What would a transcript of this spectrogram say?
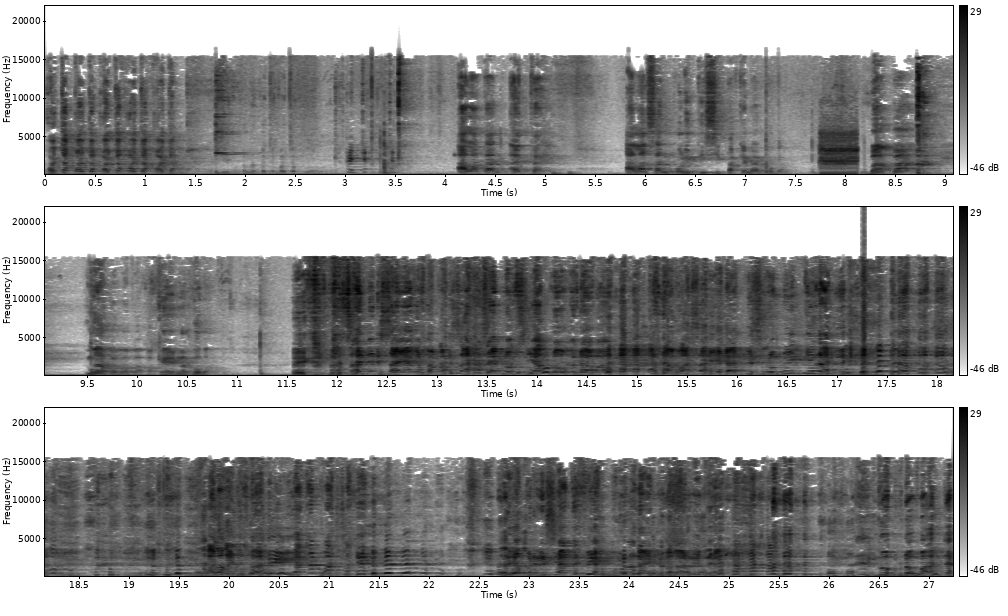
Kocok kocok kocok kocok kocok. Kocok kocok lo. Alatan eh, teh. Alasan politisi pakai narkoba. Bapak, mengapa Bapak pakai narkoba? Eh, rasanya di saya kenapa saya, saya belum siap loh kenapa kenapa saya disuruh mikir aja. Pas iya kan pas yang berinisiatif yang mulai dong harusnya. Gue belum ada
